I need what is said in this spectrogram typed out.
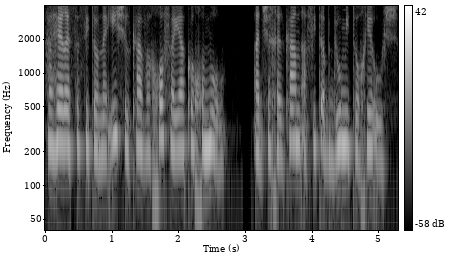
ההרס הסיטונאי של קו החוף היה כה חמור, עד שחלקם אף התאבדו מתוך ייאוש.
